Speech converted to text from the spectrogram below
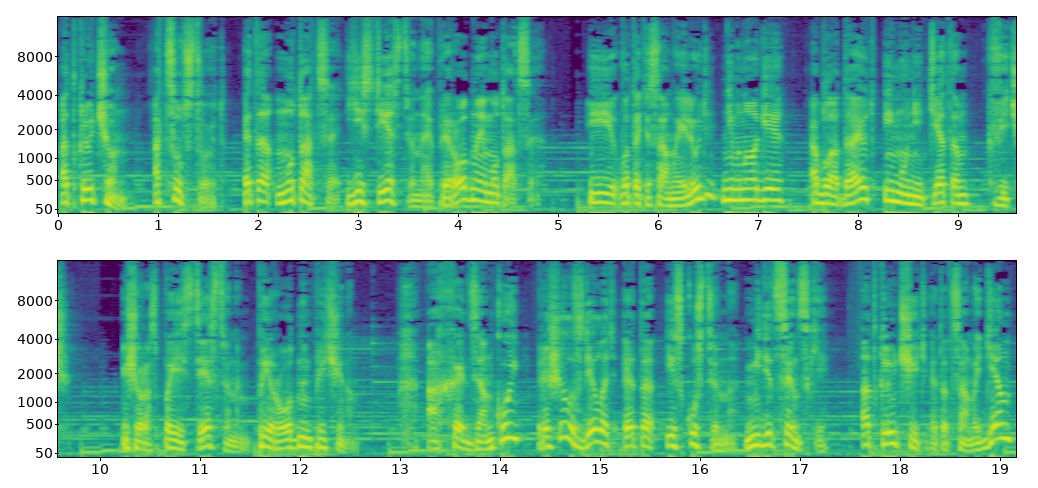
отключен, отсутствует. Это мутация, естественная, природная мутация. И вот эти самые люди, немногие, обладают иммунитетом к ВИЧ. Еще раз, по естественным, природным причинам. А Хэ Цзянкуй решил сделать это искусственно, медицински, отключить этот самый ген,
